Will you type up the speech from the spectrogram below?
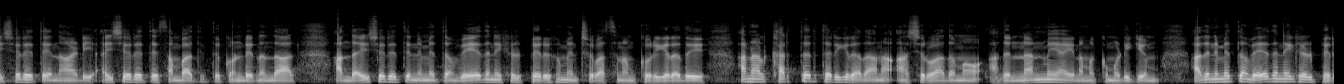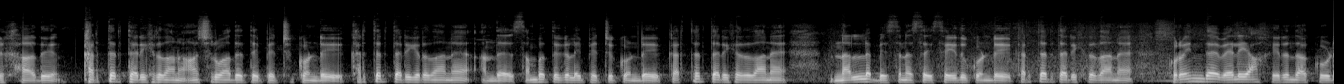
ஐஸ்வர்யத்தை நாடி ஐஸ்வர்யத்தை சம்பாதித்து கொண்டிருந்தால் அந்த ஐஸ்வர்யத்தின் நிமித்தம் வேதனைகள் பெருகும் என்று வசனம் கூறுகிறது. ஆனால் கர்த்தர் தருகிறதான ஆசீர்வாதமோ அது நன்மையாய் நமக்கு முடியும். அது நிமித்தம் வேதனைகள் பெருகாது. கர்த்தர் தருகிறதான ஆசிர்வாதத்தை பெற்றுக்கொண்டு கர்த்தர் தருகிறதான அந்த சம்பத்துகளை பெற்றுக்கொண்டு கர்த்தர் தருகிறதான நல்ல பிஸ்னஸை செய்து கொண்டு கர்த்தர் தருகிறதான குறைந்த வேலையாக இருந்தால் கூட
